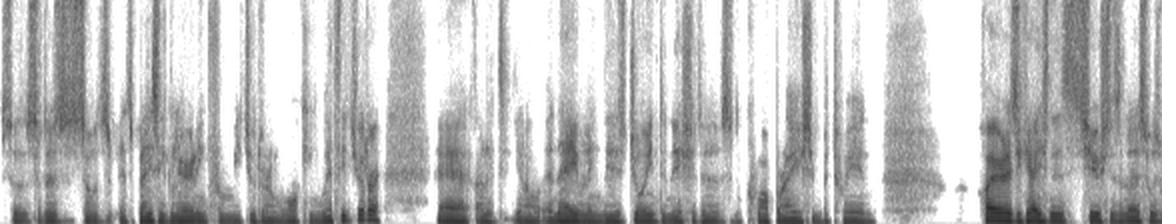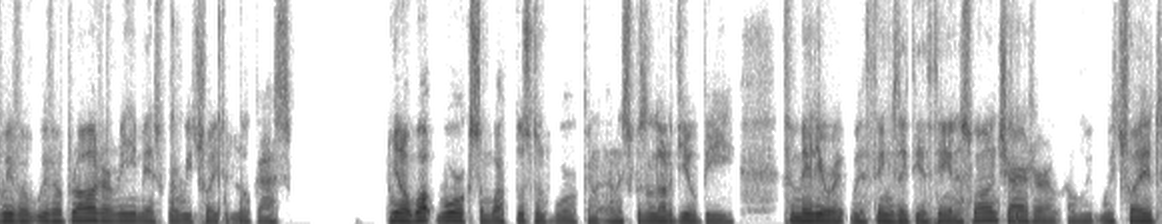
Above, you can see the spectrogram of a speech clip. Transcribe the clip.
So so there's so it's, it's basic learning from each other and working with each other uh, and you know enabling these joint initiatives and cooperation between higher education institutions. And i suppose we've a, we've a broader remit where we try to look at you know what works and what doesn't work and, and i suppose a lot of you will be familiar with, with things like the athena swan charter and we, we tried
